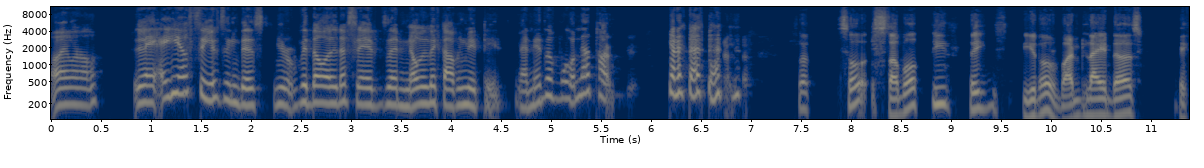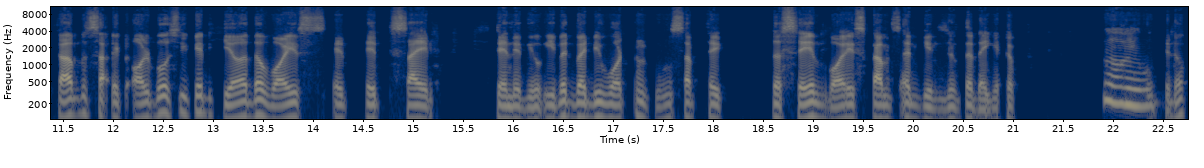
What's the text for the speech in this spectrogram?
uh, like I am facing this you know, with all the friends and all the communities. मैंने तो बोला था. so, so some of these things, you know, one-liners becomes it almost you can hear the voice in, inside telling you, even when you want to do something, the same voice comes and gives you the negative. Mm. You know,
